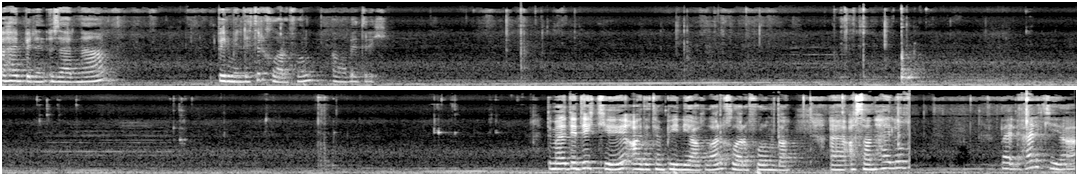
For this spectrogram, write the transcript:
və hər birinin üzərinə 1 ml xloroform əlavə edirik. Deməli dedik ki, adətən peyli yağlar xloroformda asan həll olur. Bəli, hər iki yağ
